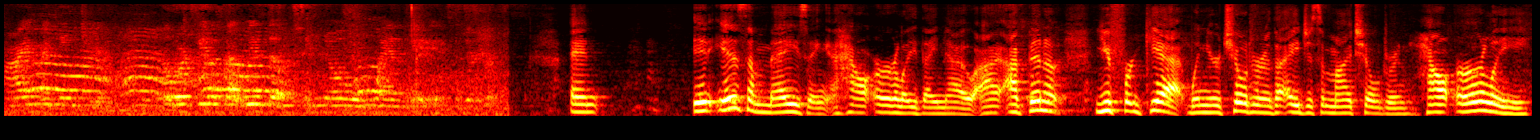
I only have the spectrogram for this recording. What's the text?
time, I think the Lord gives us that wisdom to know when it's a difference. And it is amazing how early they know. I, I've been a, you forget when your children are the ages of my children, how early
